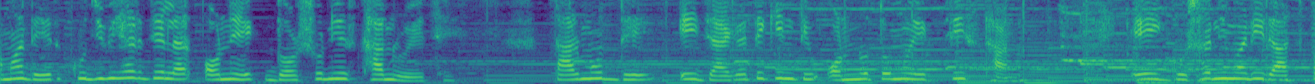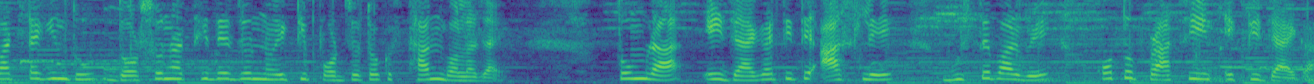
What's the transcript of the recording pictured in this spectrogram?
আমাদের কুচবিহার জেলার অনেক দর্শনীয় স্থান রয়েছে। তার মধ্যে এই জায়গাটি কিন্তু অন্যতম একটি স্থান। এই গোসানিমারি রাজপাটটা কিন্তু দর্শনার্থীদের জন্য একটি পর্যটক স্থান বলা যায়। তোমরা এই জায়গাটিতে আসলে বুঝতে পারবে কত প্রাচীন একটি জায়গা।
